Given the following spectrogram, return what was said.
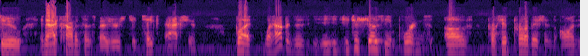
to enact common sense measures to take action. But what happens is it, it just shows the importance of prohib- prohibitions on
